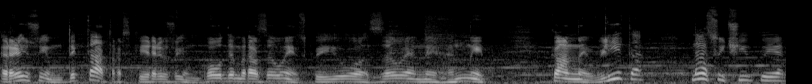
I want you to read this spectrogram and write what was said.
режим, диктаторський режим Володимира Зеленського і його зелений гнид кане в літа, нас очікує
